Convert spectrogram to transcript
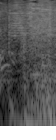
Yeah.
